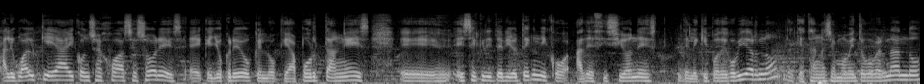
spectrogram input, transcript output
al igual que hay consejos asesores eh, que yo creo que lo que aportan es eh, ese criterio técnico a decisiones del equipo de gobierno, del que está en ese momento gobernando,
